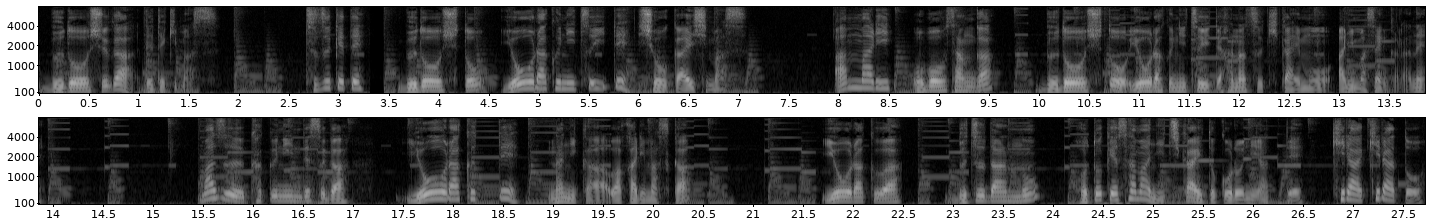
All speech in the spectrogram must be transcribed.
ブドウ酒が出てきます。続けてブドウ酒と洋楽について紹介しますあんまりお坊さんがブドウ酒と洋楽について話す機会もありませんからねまず確認ですが洋楽って何かわかりますか？洋楽は仏壇の仏様に近いところにあってキラキラと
